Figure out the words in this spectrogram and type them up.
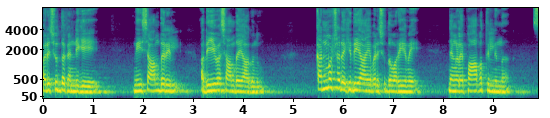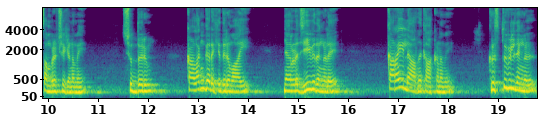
പരിശുദ്ധ കന്യകയെ. നീ ശാന്തരിൽ അതീവ ശാന്തയാകുന്നു. കന്മഷരഹിതയായ പരിശുദ്ധ മറിയമേ ഞങ്ങളെ പാപത്തിൽ നിന്ന് സംരക്ഷിക്കണമേ. ശുദ്ധരും കളങ്കരഹിതരുമായി ഞങ്ങളുടെ ജീവിതങ്ങളെ കറയില്ലാതെ കാക്കണമേ. ക്രിസ്തുവിൽ ഞങ്ങൾ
